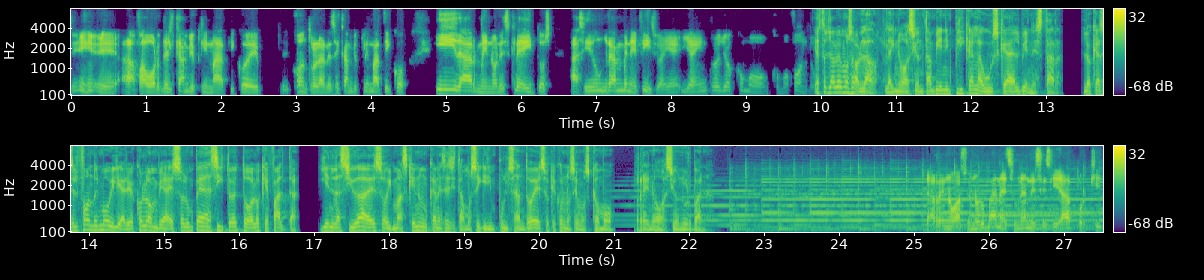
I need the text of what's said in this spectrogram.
eh, eh, a favor del cambio climático, de controlar ese cambio climático y dar menores créditos ha sido un gran beneficio. Y ahí entro yo como, como fondo. Esto ya lo hemos hablado. La innovación también implica la búsqueda del bienestar. Lo que hace el Fondo Inmobiliario de Colombia es solo un pedacito de todo lo que falta. Y en las ciudades, hoy más que nunca, necesitamos seguir impulsando eso que conocemos como renovación urbana. La renovación urbana es una necesidad porque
